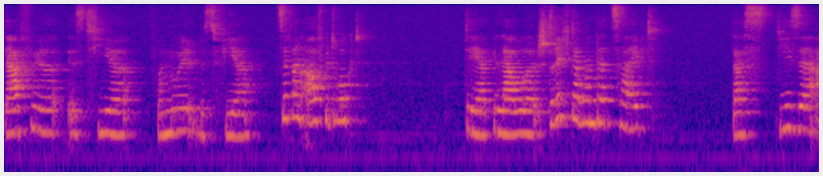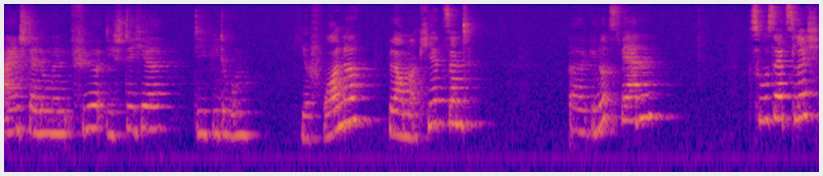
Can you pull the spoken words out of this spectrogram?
Dafür ist hier von 0 bis 4 Ziffern aufgedruckt. Der blaue Strich darunter zeigt, dass diese Einstellungen für die Stiche, die wiederum hier vorne blau markiert sind, äh, genutzt werden. Zusätzlich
